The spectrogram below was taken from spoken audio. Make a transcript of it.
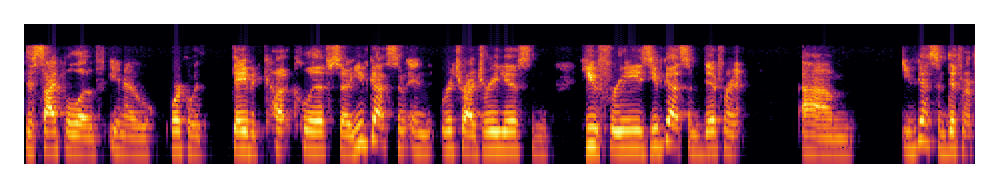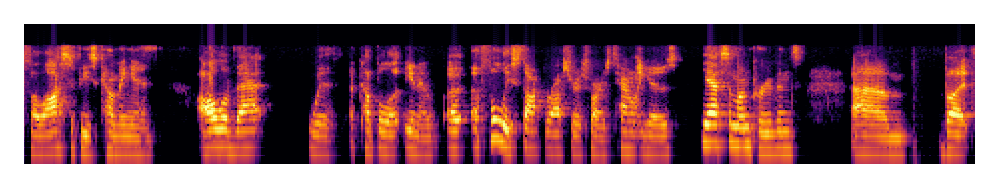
disciple of you know working with David Cutcliffe. So you've got some and Rich Rodriguez and Hugh Freeze. You've got some different um, you've got some different philosophies coming in. All of that with a couple of, you know, a, a fully stocked roster as far as talent goes. Yeah, some unprovens. Um, but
